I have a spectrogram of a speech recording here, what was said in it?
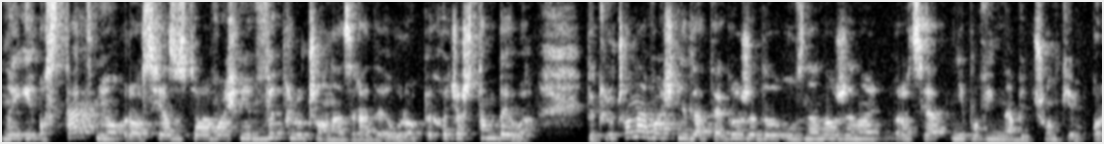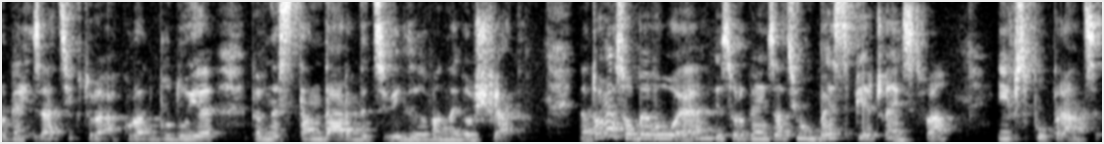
No i ostatnio Rosja została właśnie wykluczona z Rady Europy, chociaż tam była. Wykluczona właśnie dlatego, że do, uznano, że no, Rosja nie powinna być członkiem organizacji, która akurat buduje pewne standardy cywilizowanego świata. Natomiast OBWE jest organizacją bezpieczeństwa i współpracy.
